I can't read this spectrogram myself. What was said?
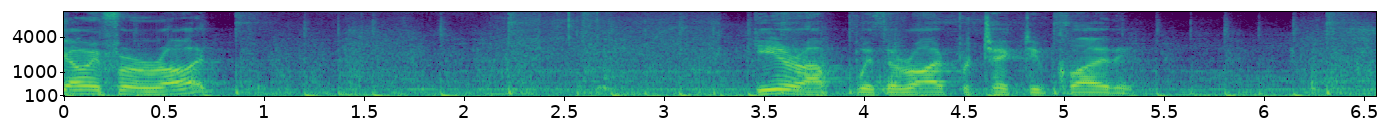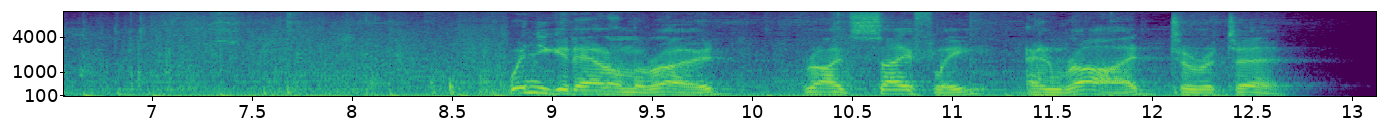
Going for a ride? Gear up with the right protective clothing. When you get out on the road, ride safely and ride to return.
